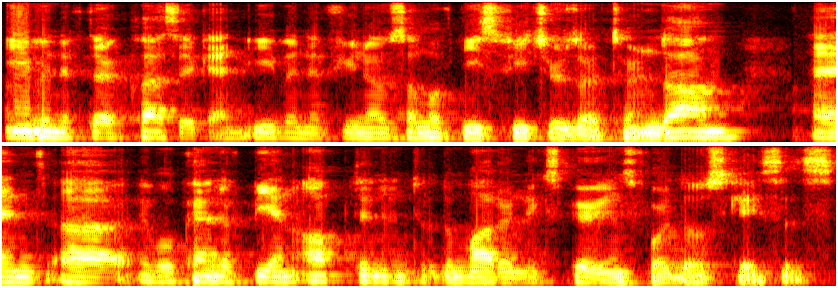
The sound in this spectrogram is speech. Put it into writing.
even if they're classic and even if you know some of these features are turned on. And uh, it will kind of be an opt-in into the modern experience for those cases.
